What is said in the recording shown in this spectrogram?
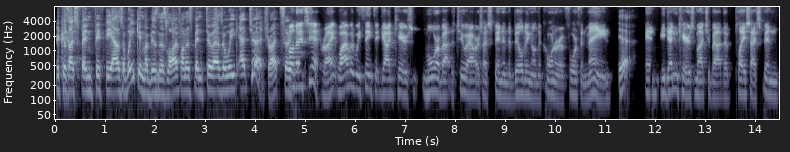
because yeah. I spend 50 hours a week in my business life and I spend two hours a week at church, right? So, well, that's it, right? Why would we think that God cares more about the two hours I spend in the building on the corner of Fourth and Main? Yeah. And he doesn't care as much about the place I spend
